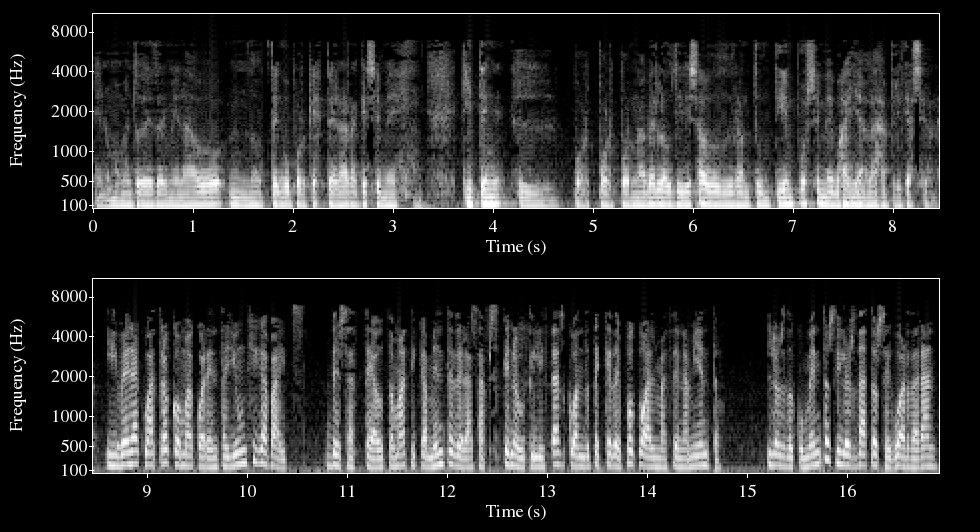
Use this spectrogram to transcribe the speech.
En un momento determinado no tengo por qué esperar a que se me quiten, el- por, por, por no haberla utilizado durante un tiempo, se me vayan las aplicaciones. Ibera 4,41 GB. Deshazte automáticamente de las apps que no utilizas cuando te quede poco almacenamiento. Los documentos y los datos se guardarán.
